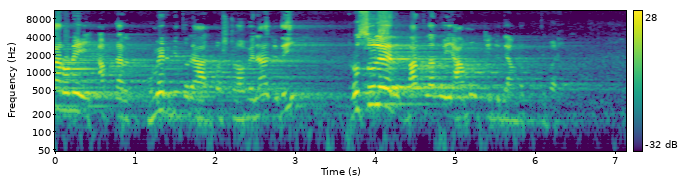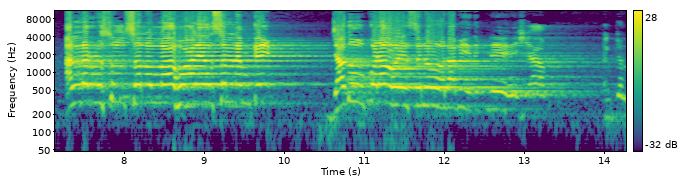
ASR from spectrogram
কারণেই আপনার ঘুমের ভিতরে আর কষ্ট হবে না যদি রসুলের বাতলানো এই আমলটি যদি আমরা করতে পারি। আল্লাহ রসুল সাল্লামকে জাদু করা হয়েছিল একজন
